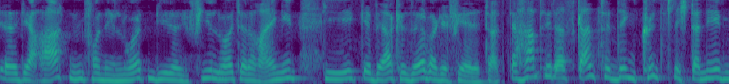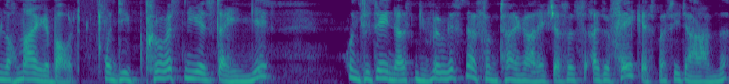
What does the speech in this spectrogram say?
äh, der Atem von den Leuten, die viele Leute da reingehen, die Gewerke selber gefährdet hat. Da haben sie das ganze Ding künstlich daneben nochmal gebaut. Und die Touristen, die jetzt dahin gehen, Und sie sehen das, wir wissen das zum Teil gar nicht, dass es also fake ist, was sie da haben. Ne?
